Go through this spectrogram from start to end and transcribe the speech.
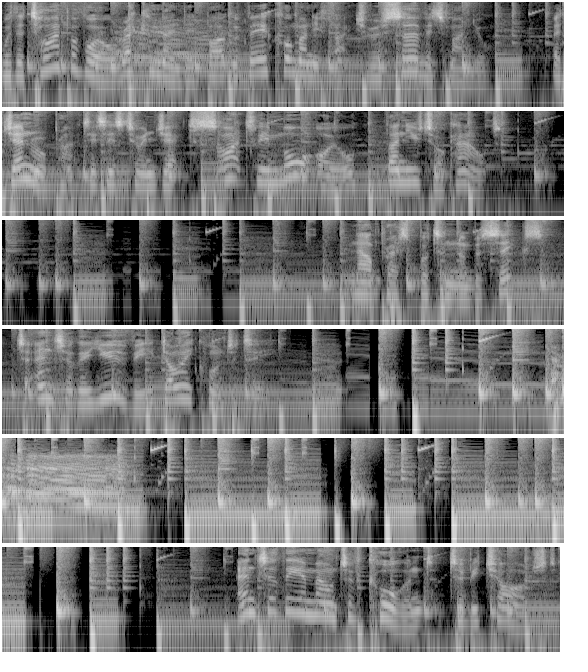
with the type of oil recommended by the vehicle manufacturer's service manual. A general practice is to inject slightly more oil than you took out. Now press button number 6 to enter the UV dye quantity. Enter the amount of coolant to be charged.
